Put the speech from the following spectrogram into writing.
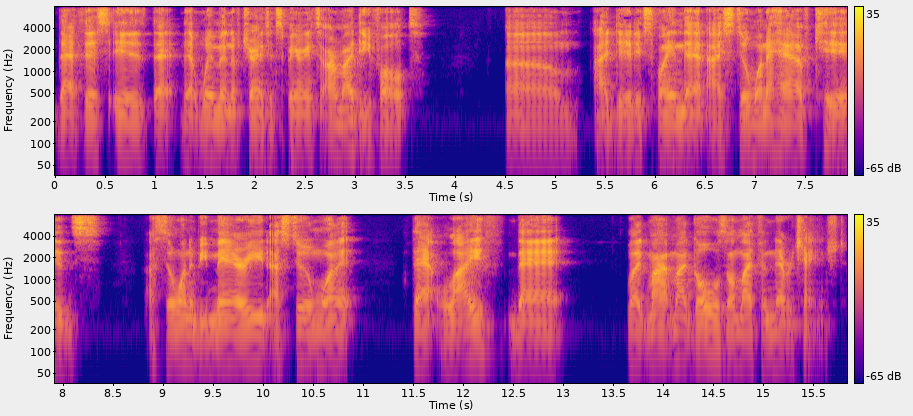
that this is that that women of trans experience are my default. Um, I did explain that I still want to have kids. I still want to be married. I still want that life that like my my goals on life have never changed.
